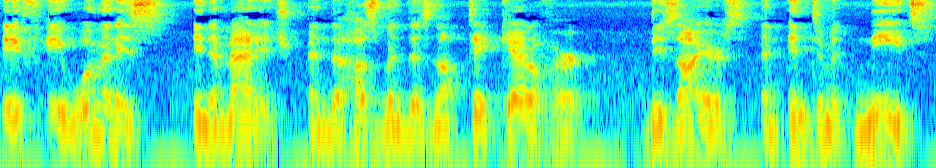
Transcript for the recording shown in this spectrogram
if a woman is in a marriage and the husband does not take care of her desires and intimate needs,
